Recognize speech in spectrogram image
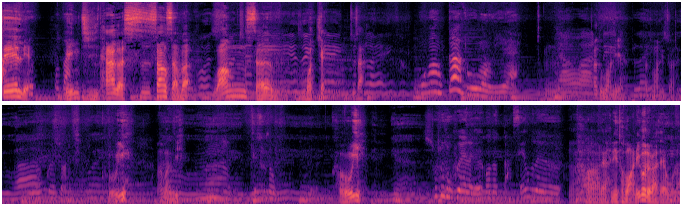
载力，令其他的水生植物望尘莫及，做啥？我讲介大王钿，嗯，介大王钿，介大王钿做啥？我关上去。可以，没问题，嗯，可以。我会辣盖高头打三胡头，啊，两人到房里高头讲三胡了，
